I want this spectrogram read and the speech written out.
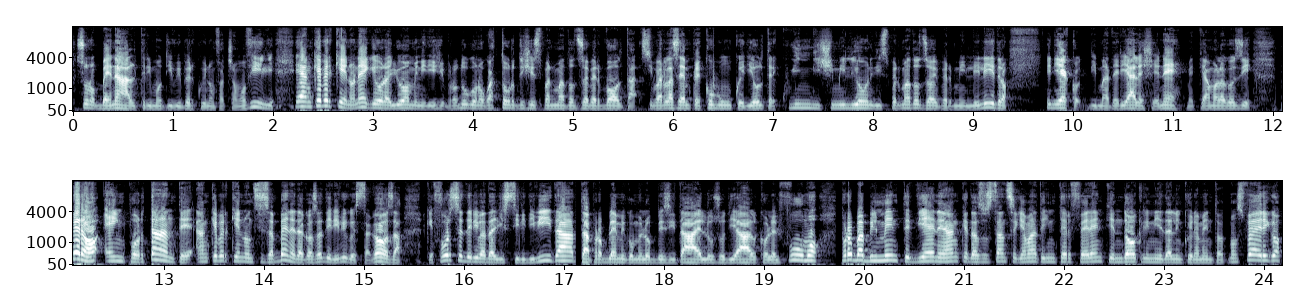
Sono ben altri i motivi per cui non facciamo figli, e anche perché non è che ora gli uomini dici producono 14 spermatozoi per volta, si parla sempre comunque di oltre 15 milioni di spermatozoi per millilitro, quindi ecco, di materiale ce n'è, mettiamola così. Però è importante anche perché non si sa bene da cosa derivi questa cosa, che forse deriva dagli stili di vita, da problemi come l'obesità e l'uso di alcol e il fumo, probabilmente viene anche da da sostanze chiamate interferenti endocrini e dall'inquinamento atmosferico.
